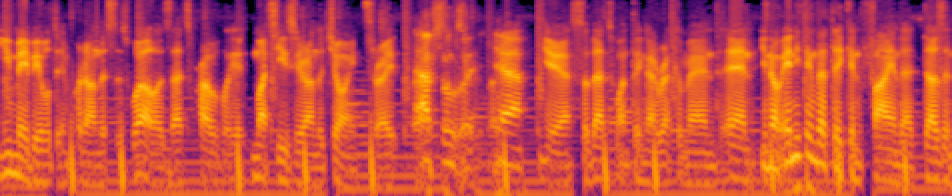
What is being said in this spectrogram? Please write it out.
you may be able to input on this as well, as that's probably much easier on the joints, right? Absolutely. Yeah. Yeah, so that's one thing I recommend. And, you know, anything that they can find that doesn't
